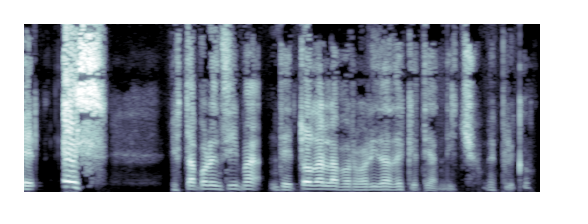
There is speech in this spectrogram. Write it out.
él es, está por encima de todas las barbaridades que te han dicho. ¿Me explico?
